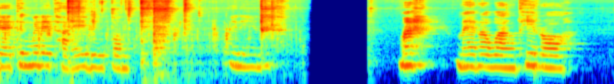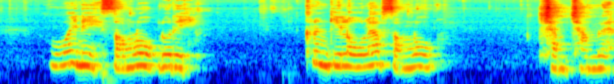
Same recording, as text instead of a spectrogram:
ยายถึงไม่ได้ถ่ายให้ดูตอนไอ้นี่นะมาในระว่างที่รอ โอ้ยนี่สองลูกดูดิ ครึ่งกิโลแล้วสองลูก ช้ำๆเลย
